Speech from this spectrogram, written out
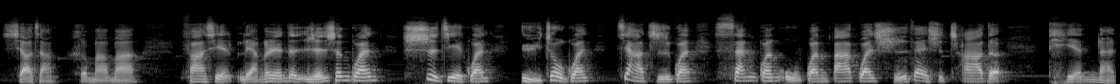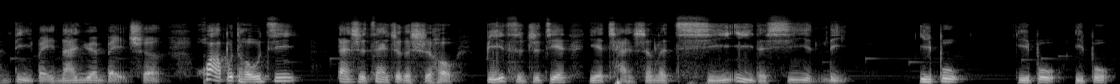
校长和妈妈发现两个人的人生观、世界观。宇宙观、价值观、三观、五官、八观，实在是差得天南地北、南辕北辙，话不投机。但是在这个时候，彼此之间也产生了奇异的吸引力。一步，一步，一步，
